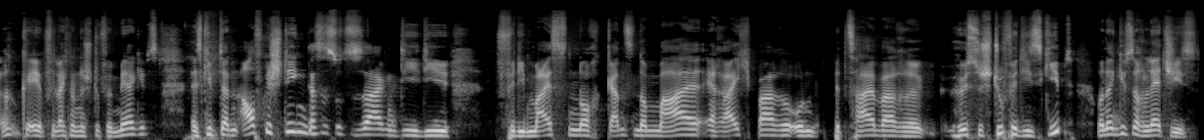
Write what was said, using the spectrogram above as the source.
okay, vielleicht noch eine Stufe mehr gibt's. Es gibt dann aufgestiegen, das ist sozusagen die, die für die meisten noch ganz normal erreichbare und bezahlbare höchste Stufe, die es gibt. Und dann gibt's auch Legis.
